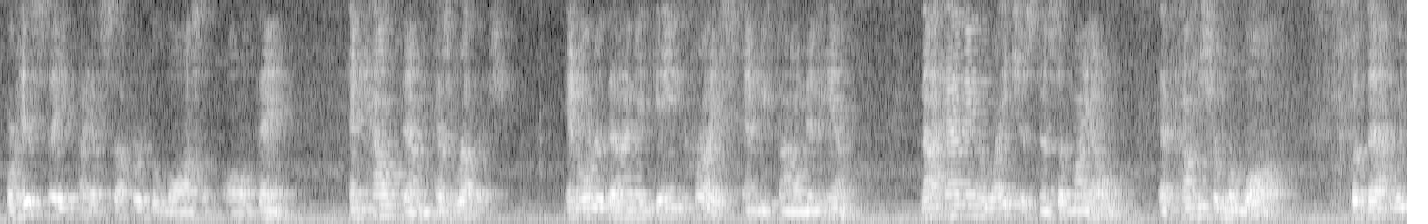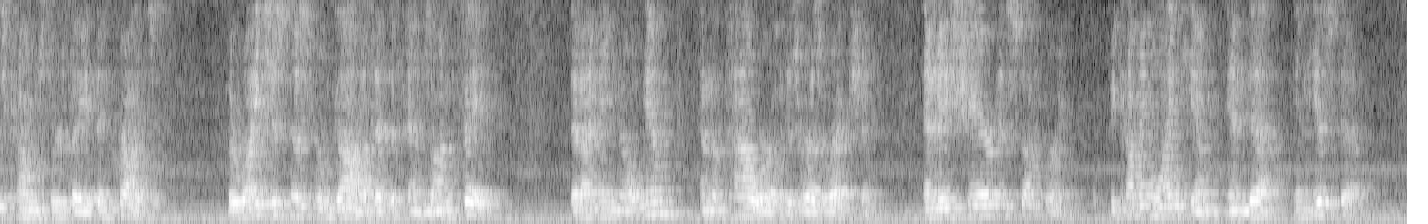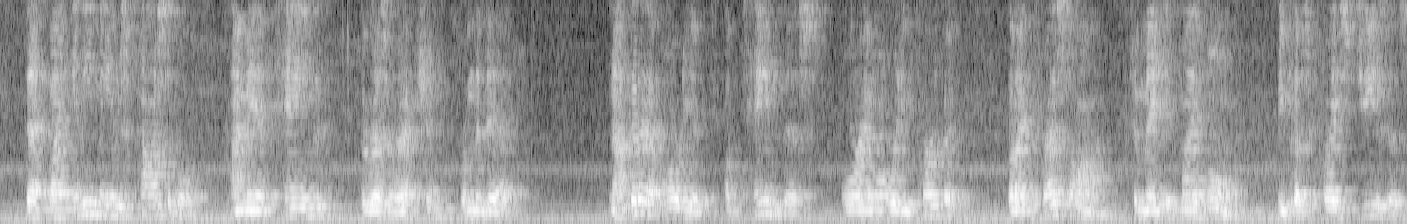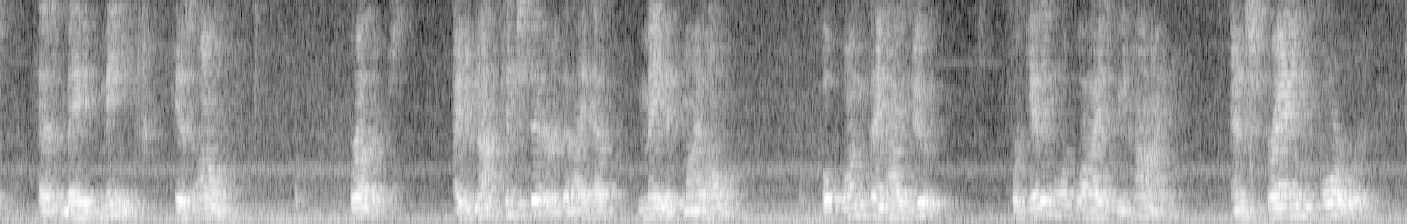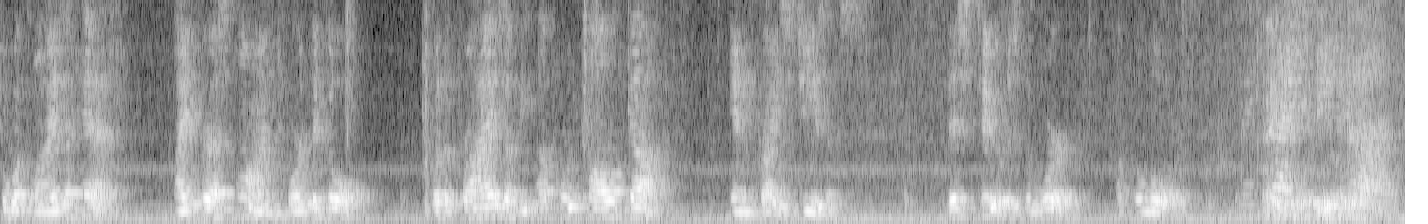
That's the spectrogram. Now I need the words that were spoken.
For his sake I have suffered the loss of all things, and count them as rubbish, in order that I may gain Christ and be found in him, not having a righteousness of my own that comes from the law, but that which comes through faith in Christ, the righteousness from God that depends on faith, that I may know him and the power of his resurrection, and may share his suffering, becoming like him in death, in his death, that by any means possible I may obtain the resurrection from the dead. Not that I have already obtained this or am already perfect, but I press on to make it my own, because Christ Jesus has made me his own. Brothers, I do not consider that I have made it my own. But one thing I do, forgetting what lies behind and straining forward to what lies ahead, I press on toward the goal, for the prize of the upward call of God in Christ Jesus. This too is the word of the Lord. Thanks be to God.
